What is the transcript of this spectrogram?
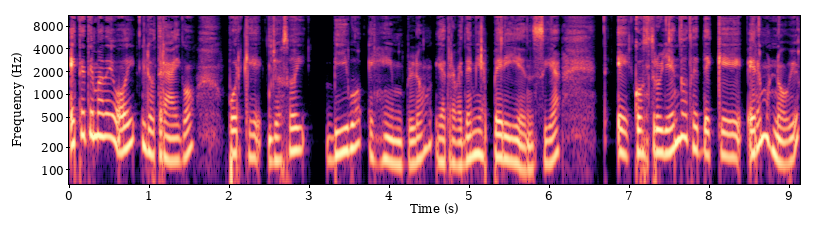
Este tema de hoy lo traigo porque yo soy vivo ejemplo y a través de mi experiencia, eh, construyendo desde que éramos novios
